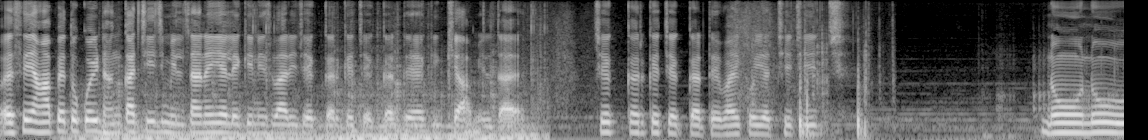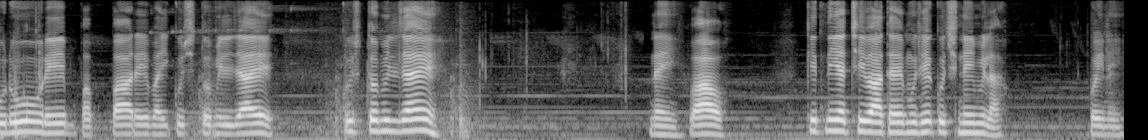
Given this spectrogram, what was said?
वैसे यहाँ पे तो कोई ढंग का चीज़ मिलता नहीं है, लेकिन इस बार चेक करके चेक करते हैं कि क्या मिलता है। चेक करके चेक करते हैं, भाई कोई अच्छी चीज़। नो नो नो रे पप्पा रे, भाई कुछ तो मिल जाए। कुछ तो मिल जाए। नहीं वाह कितनी अच्छी बात है, मुझे कुछ नहीं मिला। कोई नहीं।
